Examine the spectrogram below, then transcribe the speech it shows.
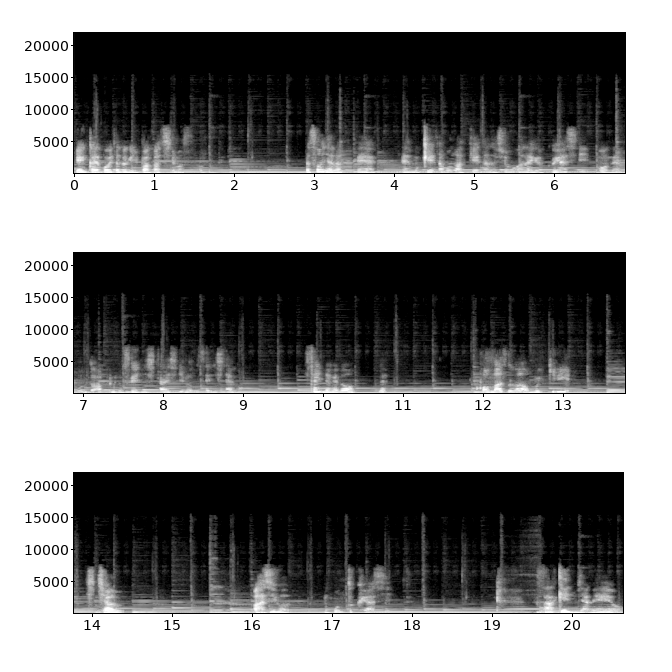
限界を超えた時に爆発しますよ。そうじゃなくて、ね、もう消えたものは消えたのはしょうがないけど、悔しい。もうね、本当アプリのせいにしたいし、いろんなせいにしたいもん。したいんだけど、ね。こうまずは思いっきりしちゃう。味わう。もうほんと悔しい。ふざけんじゃねえよ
